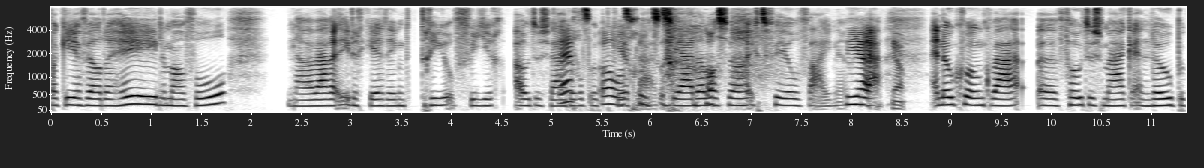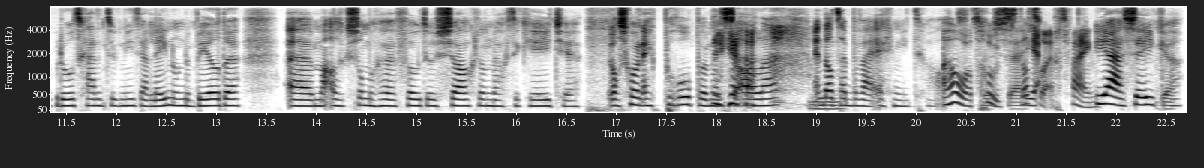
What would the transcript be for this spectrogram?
parkeervelden helemaal vol. Nou, we waren iedere keer denk ik drie of vier auto's waren er op een Oh, parkeerplaats. goed. Ja, dat was wel echt veel fijner. Ja. Ja. En ook gewoon qua eh, foto's maken en lopen. Ik bedoel, het gaat natuurlijk niet alleen om de beelden. Eh, maar als ik sommige foto's zag, dan dacht ik, jeetje. Het was gewoon echt proppen met z'n Ja. allen. En dat Mm. hebben wij echt niet gehad. Oh, wat Dus, goed. eh, dat is wel echt fijn. Ja, zeker.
